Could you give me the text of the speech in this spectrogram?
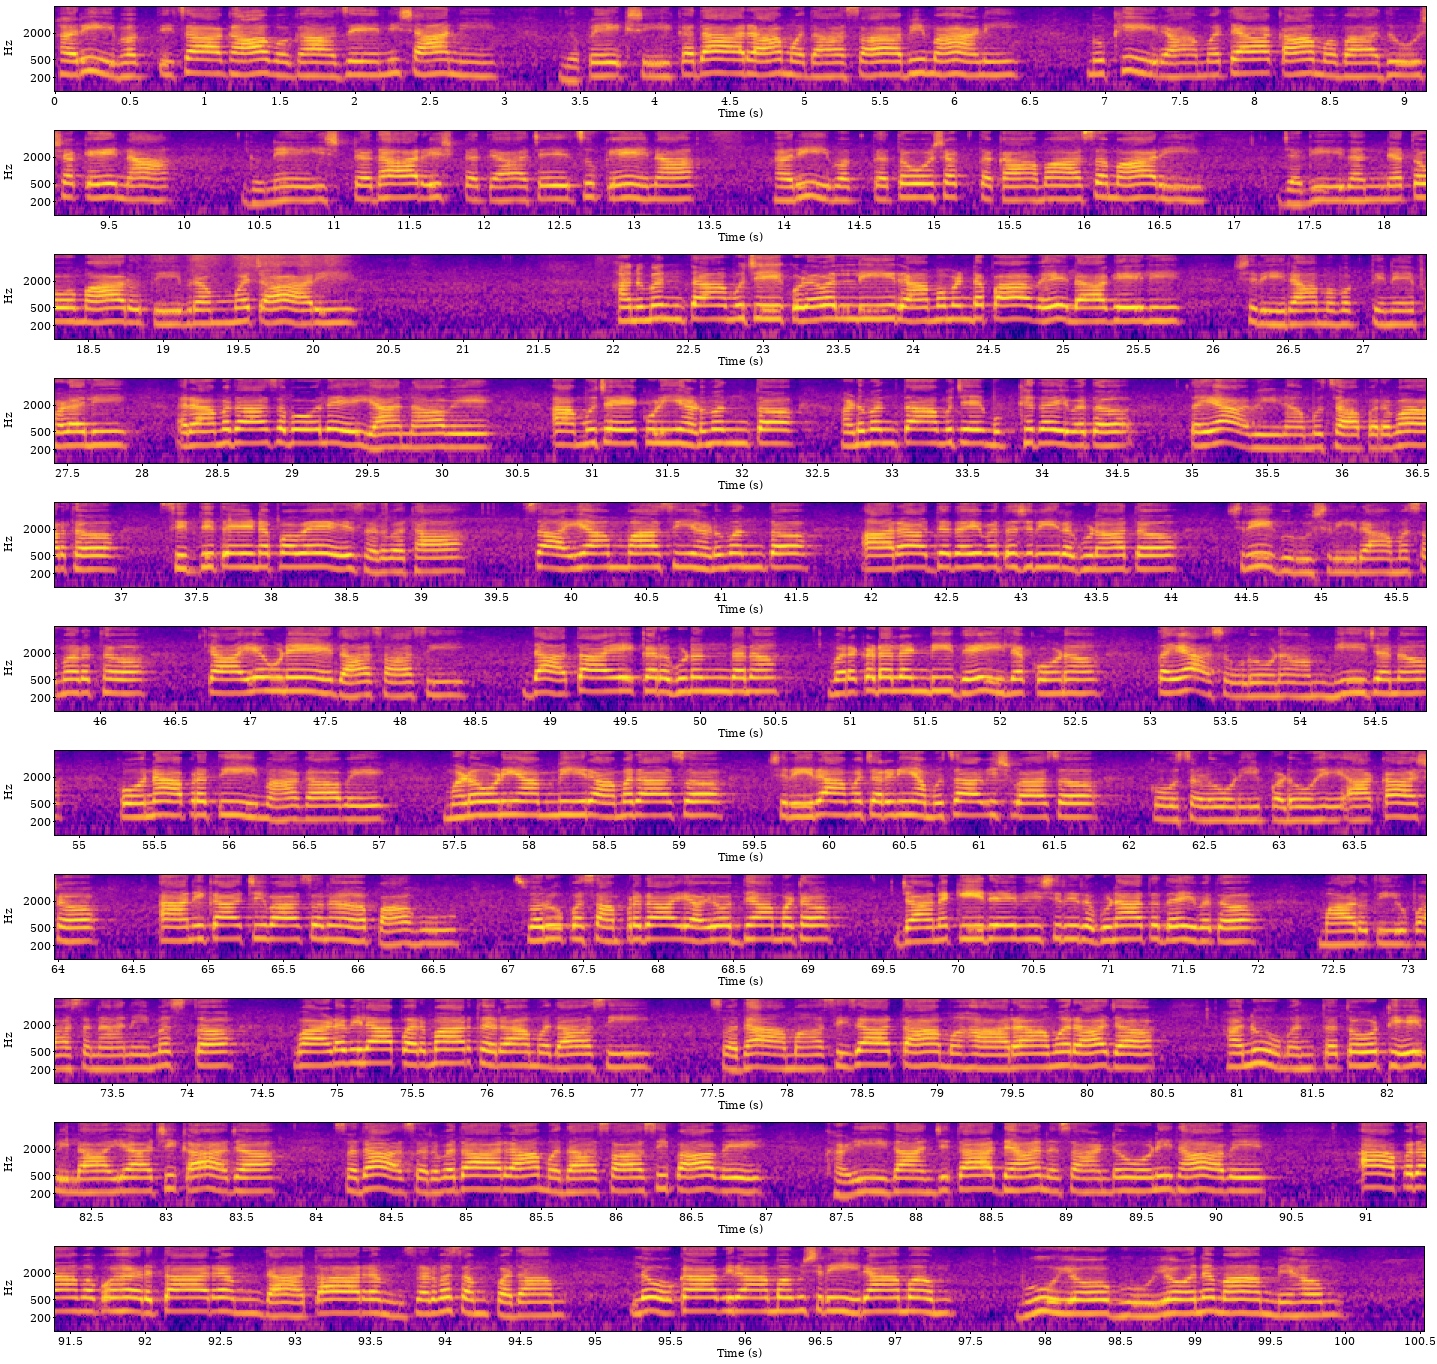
हरिभक्तीचा घाव गाजे निशानी। नुपेक्षी कदा रामदासाभिमानी। मुखी राम त्या काम बाधू शकेना। गुणे इष्टधारिष्ट त्याचे चुकेना। हरिभक्त तो शक्त कामा समारी जगी धन्यतो मारुती ब्रह्मचारी। हनुमंता मुची कुळवल्ली राममंडपा वेला गेली श्रीराम भक्तीने फळली रामदास बोले या नावे। आमुचे कुळी हनुमंत हनुमंतामुचे मुख्य दैवत तया वीणामुचा परमार्थ सिद्धितेन पवे सर्वथा। साह्यामासी हनुमंत आराध्य दैवत श्री रघुनाथ श्री गुरु श्रीराम समर्थ। काय उणे दासासी? दाता एक रघुनंदन वरकडलंडी देईल कोण? तया सोडोण आम्ही जन कोणाप्रती मागावे? म्हणोणी आम्ही रामदास श्रीरामचरणी अमुचा विश्वास। कोसळोणी पडो हे आकाश आनिकाची वासन पाहू। स्वरूप सांप्रदाय अयोध्या मठ जानकी देवी श्री रघुनाथ दैवत मारुती उपासना मस्त वाढविला परमार्थ रामदासी स्वधामासी जाता महाराम राजा हनुमंत तो ठेविला याची काजा सदा सर्वदा रामदासासी पावे खळी गांजिता ध्यान सांडोणी धावे आपदामपहर्तारं दातारं सर्वसंपदां लोकाविरामं श्रीरामं भूयो भूयो नमाम्यहं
